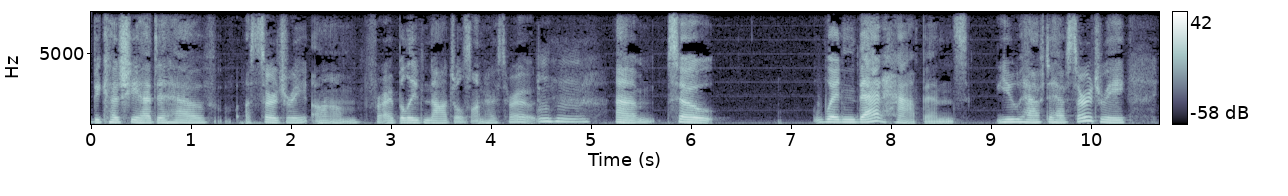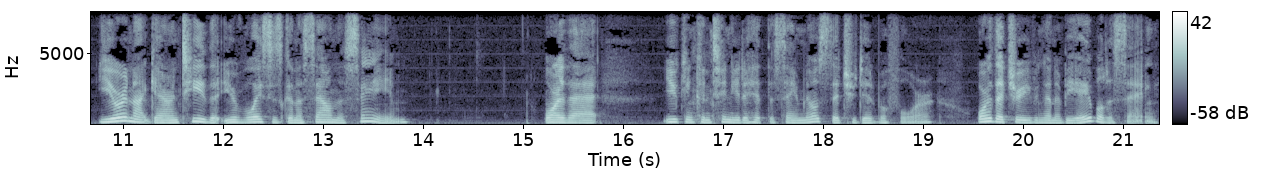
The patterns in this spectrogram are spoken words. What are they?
because she had to have a surgery um, for, I believe, nodules on her throat. Mm-hmm. Um, so when that happens, you have to have surgery. You're not guaranteed that your voice is going to sound the same or that you can continue to hit the same notes that you did before or that you're even going to be able to sing.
